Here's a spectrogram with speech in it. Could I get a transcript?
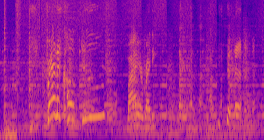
Goodbye, everybody. radical dude. Bye, you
